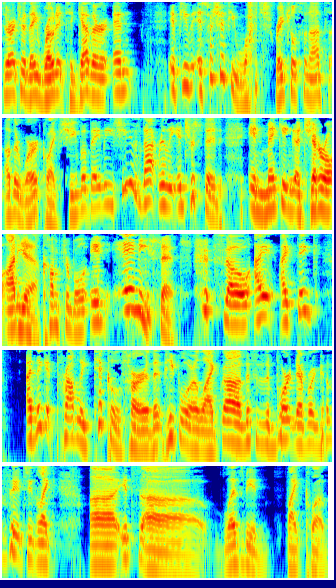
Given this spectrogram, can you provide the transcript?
director. They wrote it together, and if you, especially if you watch Rachel Sennott's other work, like Shiva Baby, she is not really interested in making a general audience Yeah. comfortable in any sense. So I, I think. I think it probably tickles her that people are like, "Oh, this is important." Everyone goes see it. She's like, "Uh, it's uh lesbian fight club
